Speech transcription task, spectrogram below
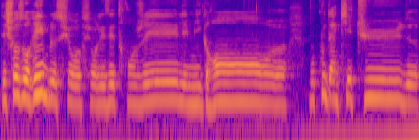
des choses horribles sur, sur les étrangers, les migrants, beaucoup d'inquiétudes.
